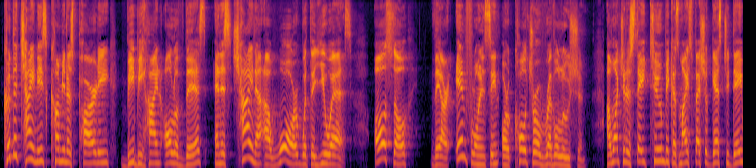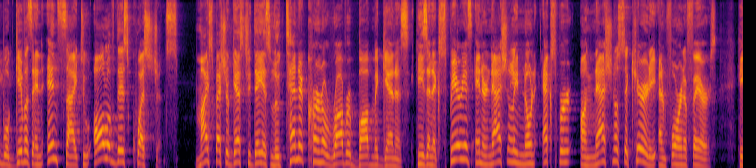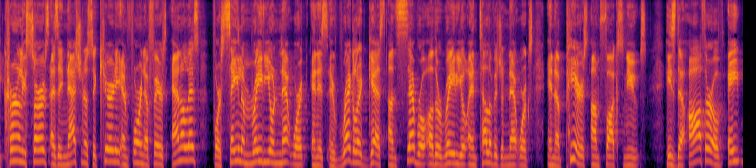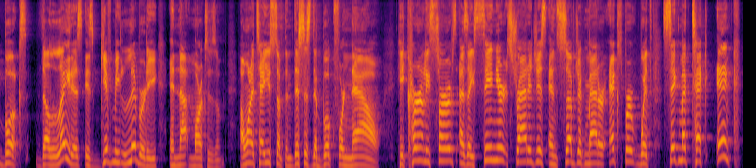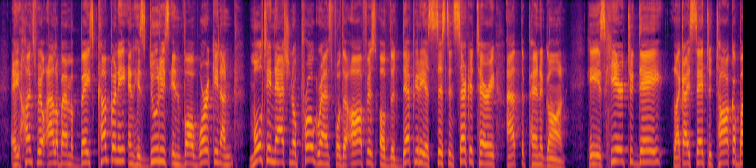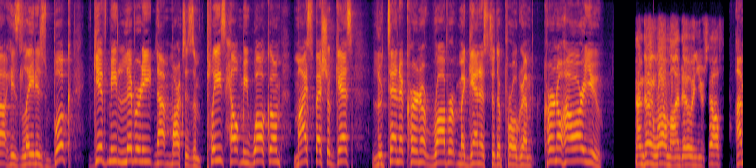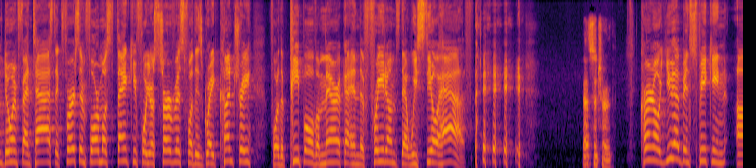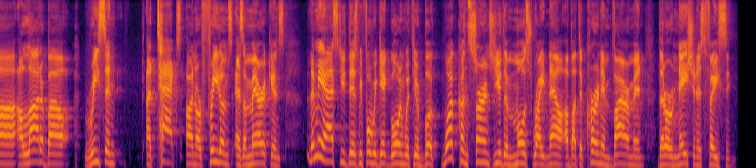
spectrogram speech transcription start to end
Could the Chinese Communist Party be behind all of this? And is China at war with the US? Also, they are influencing our cultural revolution. I want you to stay tuned because my special guest today will give us an insight to all of these questions. My special guest today is Lieutenant Colonel Robert Bob Maginnis. He's an experienced, internationally known expert on national security and foreign affairs. He currently serves as a national security and foreign affairs analyst for Salem Radio Network and is a regular guest on several other radio and television networks and appears on Fox News. He's the author of eight books. The latest is Give Me Liberty and Not Marxism. I want to tell you something. This is the book for now. He currently serves as a senior strategist and subject matter expert with Sigma Tech Inc., a Huntsville, Alabama based company, and his duties involve working on multinational programs for the Office of the Deputy Assistant Secretary at the Pentagon. He is here today like I said, to talk about his latest book, Give Me Liberty, Not Marxism. Please help me welcome my special guest, Lieutenant Colonel Robert Maginnis, to the program. Colonel, how are you? I'm doing well, Mondo, and yourself? I'm doing fantastic. First and foremost, thank you for your service for this great country, for the people of America, and the freedoms that we still have. That's the truth. Colonel, you have been speaking uh, a lot about recent attacks on our freedoms as Americans. Let me ask you this before we get going with your book. What concerns you the most right now about the current environment that our nation is facing?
